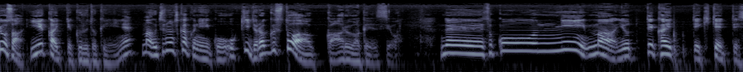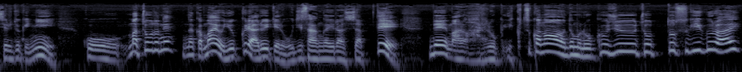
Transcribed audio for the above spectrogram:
今日さ家帰ってくる時にね、まあ、うちの近くにこう大きいドラッグストアがあるわけですよ。でそこにまあ寄って帰ってきてってしてる時にこう、まあ、ちょうどねなんか前をゆっくり歩いてるおじさんがいらっしゃってで、まあ、あれいくつかな？でも60ちょっと過ぎぐらい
